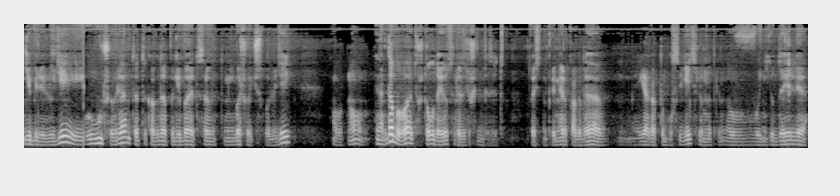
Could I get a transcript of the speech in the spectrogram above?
гибели людей. И лучший вариант это когда погибает сравнительно небольшое число людей. Вот. Но иногда бывает, что удается разрешить без этого. То есть, например, когда я как-то был свидетелем, например, в Нью-Дели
